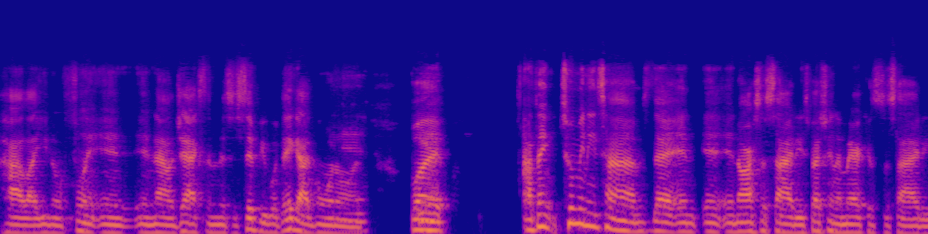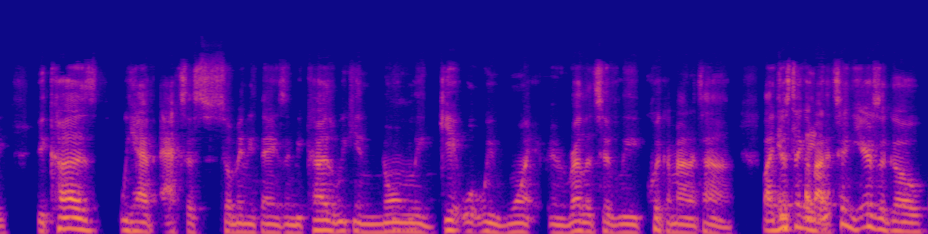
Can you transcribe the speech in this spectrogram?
highlight you know Flint and, and now Jackson, Mississippi, what they got going on. But I think too many times that in, in, in our society, especially in American society, because we have access to so many things and because we can normally get what we want in relatively quick amount of time. Like just think about it. 10 years ago,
